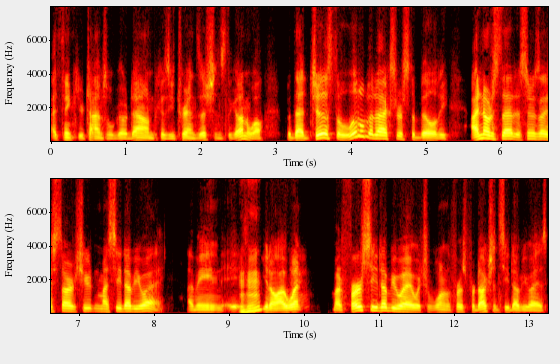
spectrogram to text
I think your times will go down because he transitions the gun well. But that just a little bit extra stability. I noticed that as soon as I started shooting my CWA. I mean, it, mm-hmm. you know, I went my first CWA, which was one of the first production CWAs,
